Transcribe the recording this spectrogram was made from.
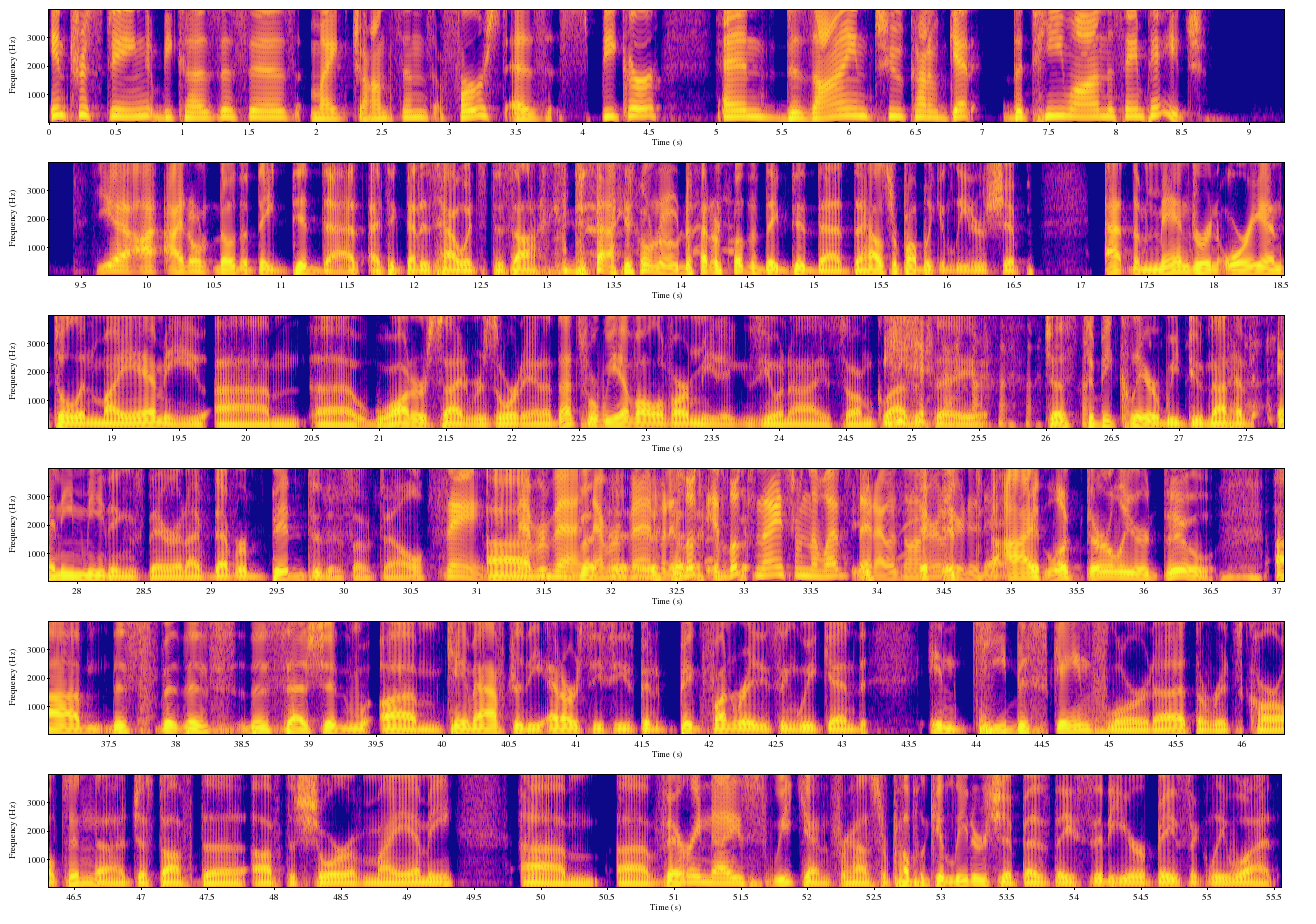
Interesting because this is Mike Johnson's first as speaker and designed to kind of get the team on the same page. Yeah, I, I don't know that they did that. I think that is how it's designed. I don't know. I don't know that they did that. The House Republican leadership at the Mandarin Oriental in Miami, um, uh, Waterside Resort, Anna. That's where we have all of our meetings, you and I. So I'm glad that they, just to be clear, we do not have any meetings there, and I've never been to this hotel. Same, um, never been, but, never been. But it look it looks nice from the website I was on earlier today. I looked earlier too. Um, this this this session um, came after the NRCC's been big fundraising weekend in Key Biscayne, Florida, at the Ritz Carlton, uh, just off the off the shore of Miami. Um, uh, very nice weekend for House Republican leadership as they sit here, basically what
